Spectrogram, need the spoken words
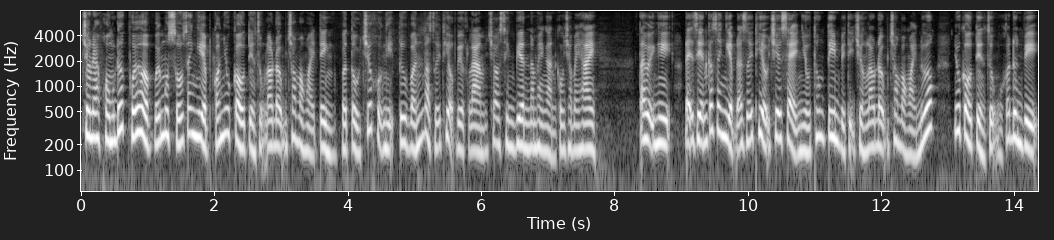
Trường Đại học Hồng Đức phối hợp với một số doanh nghiệp có nhu cầu tuyển dụng lao động trong và ngoài tỉnh và tổ chức hội nghị tư vấn và giới thiệu việc làm cho sinh viên năm 2022. Tại hội nghị, đại diện các doanh nghiệp đã giới thiệu chia sẻ nhiều thông tin về thị trường lao động trong và ngoài nước, nhu cầu tuyển dụng của các đơn vị,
